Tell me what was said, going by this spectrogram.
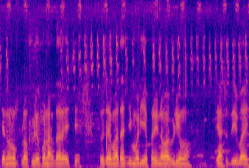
ચેનલમાં બ્લોગ વીડિયો પણ આવતા રહે છે. તો જય માતાજી, મળીએ ફરી નવા વિડીયોમાં. ત્યાં સુધી બાય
